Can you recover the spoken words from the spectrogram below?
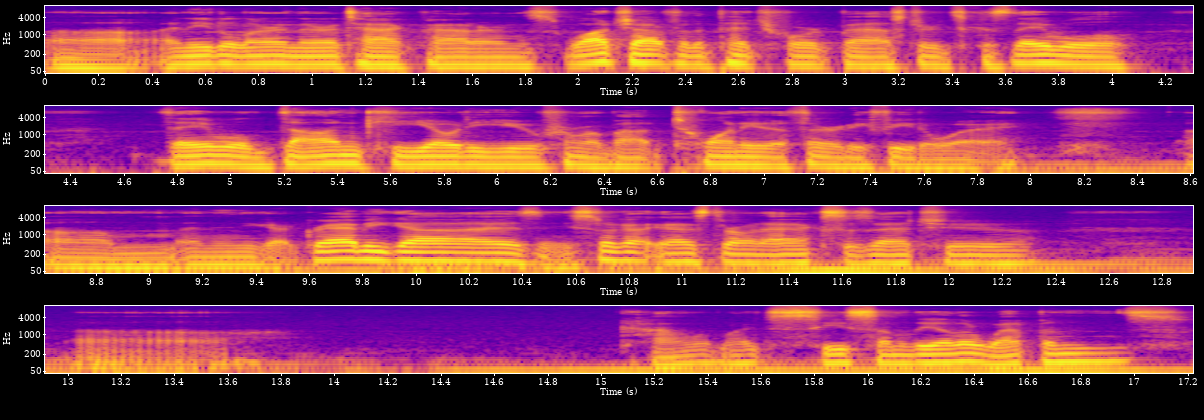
Uh, I need to learn their attack patterns. Watch out for the pitchfork bastards because they will they will Don Quixote you from about 20 to 30 feet away. Um, and then you got grabby guys, and you still got guys throwing axes at you. Uh, kind of would like to see some of the other weapons.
